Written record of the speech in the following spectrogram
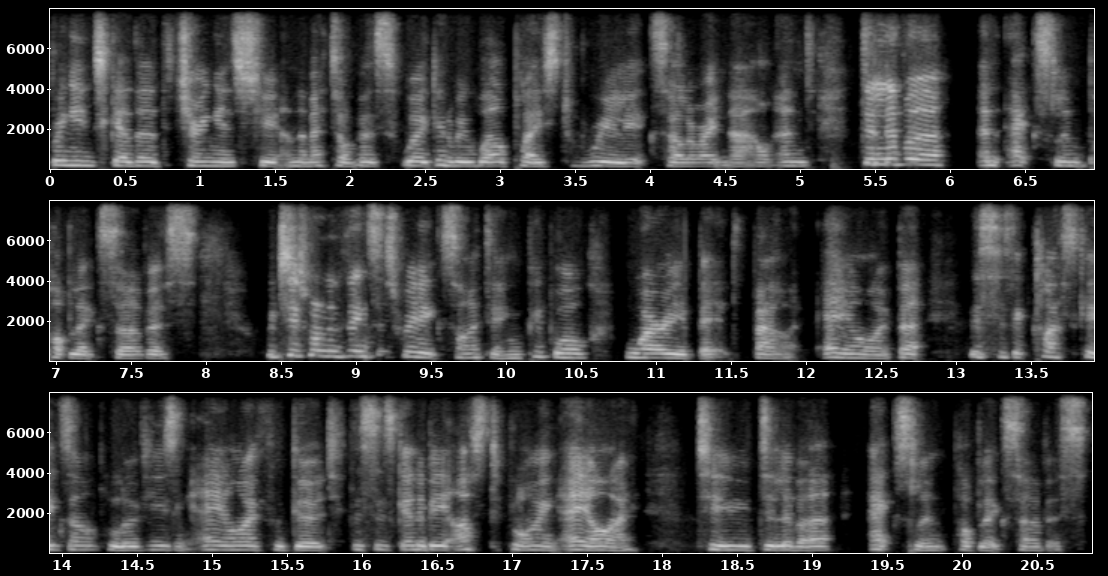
bringing together the Turing Institute and the Met Office, we're going to be well placed to really accelerate now and deliver an excellent public service, which is one of the things that's really exciting. People worry a bit about AI, but this is a classic example of using AI for good. This is going to be us deploying AI to deliver excellent public service.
